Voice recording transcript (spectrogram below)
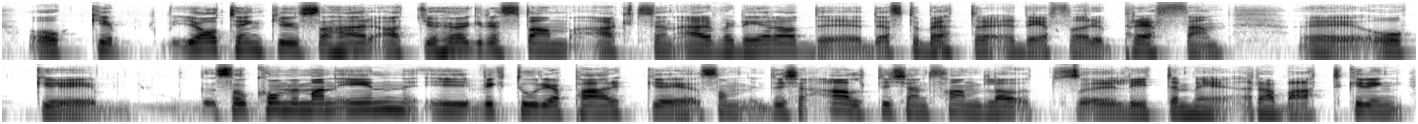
och eh, jag tänker ju så här att ju högre stamaktien är värderad eh, desto bättre är det för preffen. Och så kommer man in i Victoria Park eh, som det alltid känns handlat eh, lite med rabatt kring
